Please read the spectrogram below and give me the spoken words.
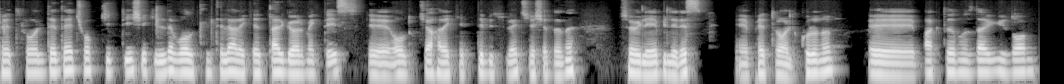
petrolde de çok ciddi şekilde volatiliteli hareketler görmekteyiz. E, oldukça hareketli bir süreç yaşadığını söyleyebiliriz. Petrol kurunun baktığımızda 110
